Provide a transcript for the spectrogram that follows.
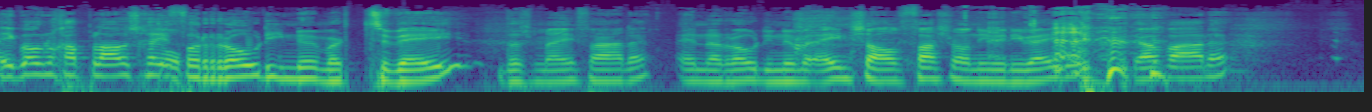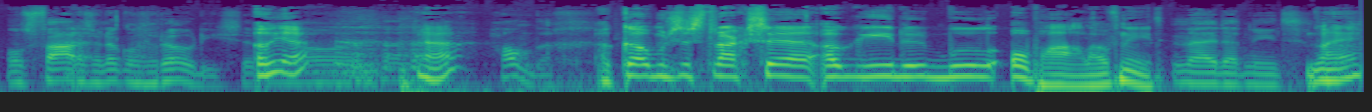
Ik wil ook nog applaus geven voor Rodi nummer 2. Dat is mijn vader. En de Rodi nummer 1 zal vast wel niet meer niet weten. Jouw vader. Ons vader zijn ook ons Rodi's. Dat Oh ja? wel, eh, Ja? handig. Komen ze straks eh, ook hier de boel ophalen, of niet? Nee, dat niet. Nee?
